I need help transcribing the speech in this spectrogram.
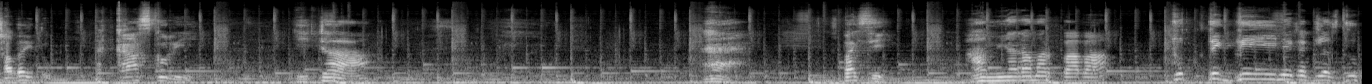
সাদাই তো। এক কাজ করি এটা হ্যাঁ পাইছি। আমি আর আমার বাবা প্রত্যেক দিন এক এক গ্লাস দুধ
